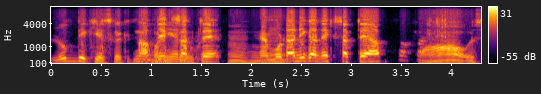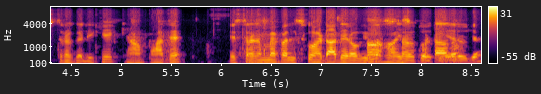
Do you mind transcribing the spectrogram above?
लुक देखिए इसका कितना आप देख सकते है। हैं हम्म, हम्म। मोटाडी का देख सकते हैं आप। वाओ इस तरह का देखिए क्या बात है। इस तरह का मैं पहले इसको हटा दे रहा हूँ हाँ, हाँ, इसको हटा दो। हो जाए।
